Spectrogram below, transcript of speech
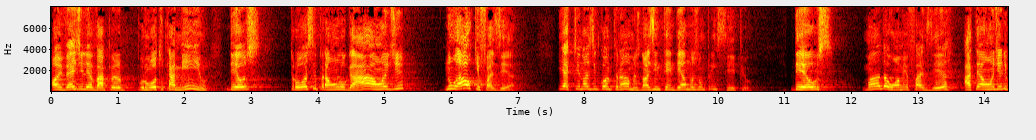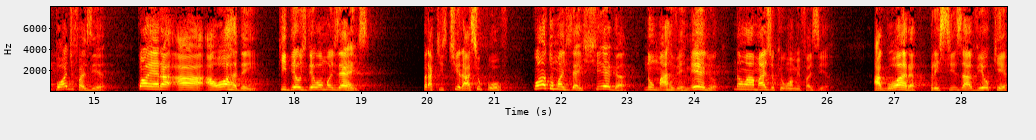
Ao invés de levar por, por um outro caminho, Deus trouxe para um lugar onde não há o que fazer. E aqui nós encontramos, nós entendemos um princípio. Deus manda o homem fazer até onde ele pode fazer. Qual era a, a ordem que Deus deu a Moisés? Para que tirasse o povo. Quando Moisés chega no Mar Vermelho, não há mais o que o homem fazer. Agora precisa haver o que?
